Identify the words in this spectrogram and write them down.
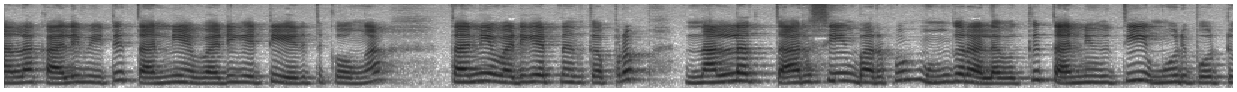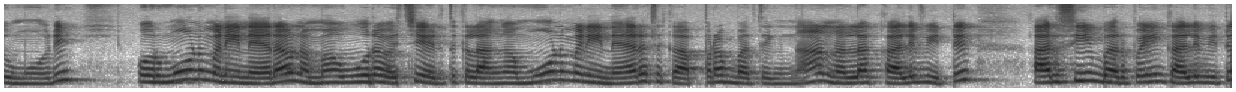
நல்லா கழுவிட்டு தண்ணியை வடிகட்டி எடுத்துக்கோங்க. தண்ணியை வடிகட்டினதுக்கப்புறம் நல்ல அரிசியும் பருப்பும் முங்குற அளவுக்கு தண்ணி ஊற்றி மூடி போட்டு மூடி ஒரு மூணு மணி நேரம் நம்ம ஊற வச்சு எடுத்துக்கலாங்க. மூணு மணி நேரத்துக்கு அப்புறம் பார்த்திங்கன்னா நல்லா கழுவிட்டு அரிசியும் பருப்பையும் கழுவிட்டு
